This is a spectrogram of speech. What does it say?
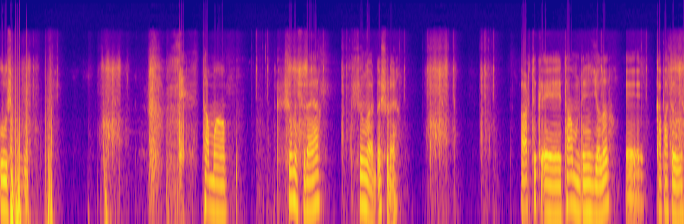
oluşturuyor. Tamam. Şunu şuraya. Şunları da şuraya. Artık e, tam deniz yolu e, kapatıldı.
